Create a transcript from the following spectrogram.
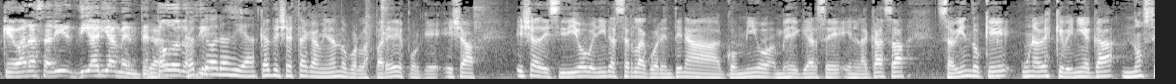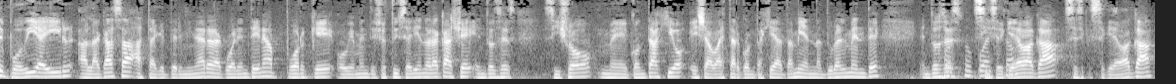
que van a salir diariamente, Claro, todos los Kate- días. Todos los días. Kate ya está caminando por las paredes porque ella ella decidió venir a hacer la cuarentena conmigo en vez de quedarse en la casa, sabiendo que una vez que venía acá no se podía ir a la casa hasta que terminara la cuarentena porque obviamente yo estoy saliendo a la calle, entonces si yo me contagio, ella va a estar contagiada también naturalmente, entonces si se quedaba acá, se, se quedaba acá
